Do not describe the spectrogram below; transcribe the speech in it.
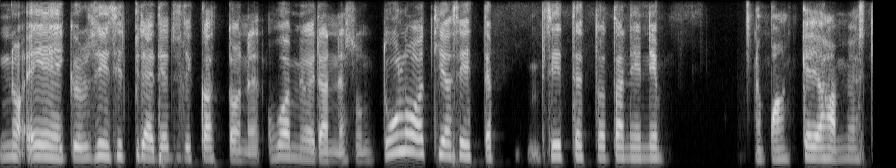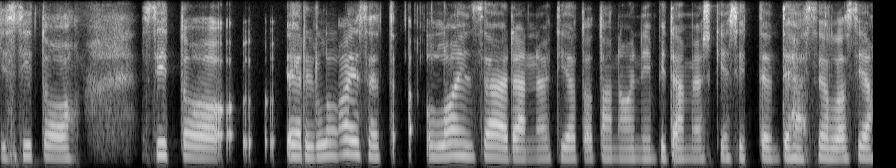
No ei, kyllä siinä sit pitää tietysti katsoa ne, huomioida ne sun tulot ja sitten, sitten tota niin, niin pankkejahan myöskin sitoo, sitoo erilaiset lainsäädännöt ja tota noin, niin pitää myöskin sitten tehdä sellaisia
